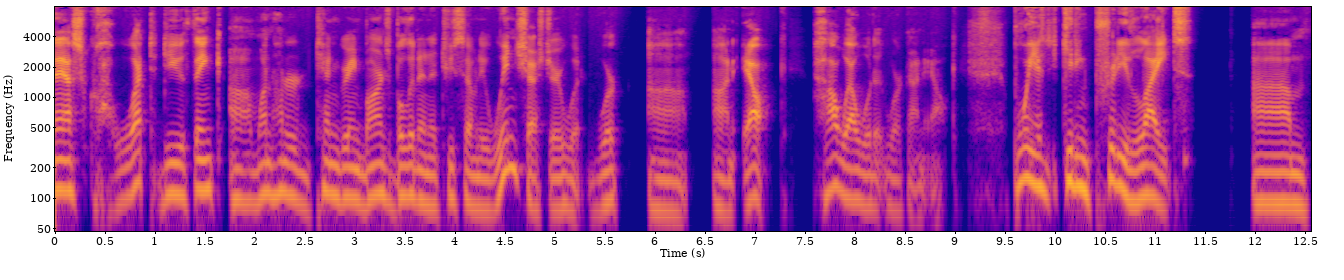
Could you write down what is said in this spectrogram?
asks, what do you think a 110 grain Barnes bullet and a 270 Winchester would work uh, on elk? How well would it work on elk? Boy, it's getting pretty light. Um,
